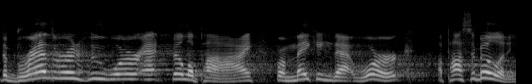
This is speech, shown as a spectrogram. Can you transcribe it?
the brethren who were at Philippi for making that work a possibility.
